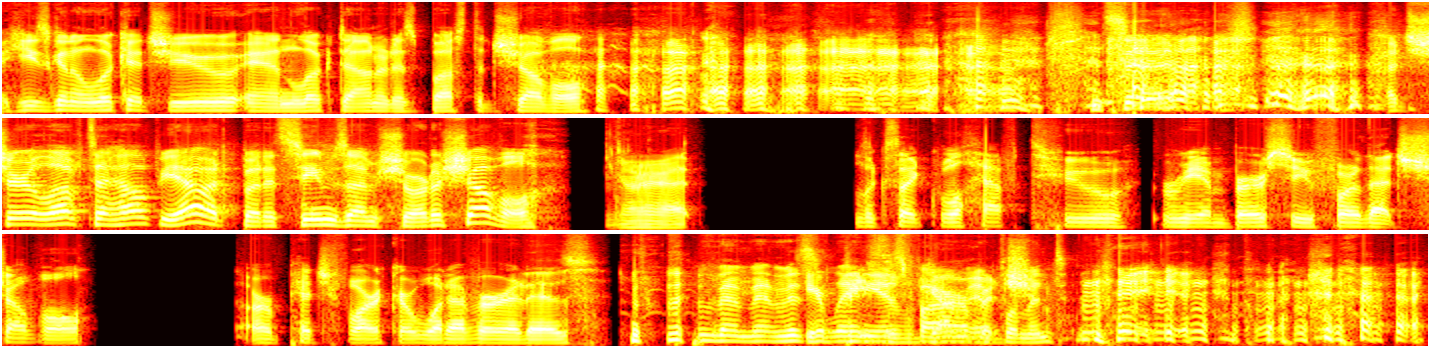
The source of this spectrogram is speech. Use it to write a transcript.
he's going to look at you and look down at his busted shovel. and say, I'd sure love to help you out, but it seems I'm short a shovel. All right. Looks like we'll have to reimburse you for that shovel or pitchfork or whatever it is. Miscellaneous of farm garbage. implement.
